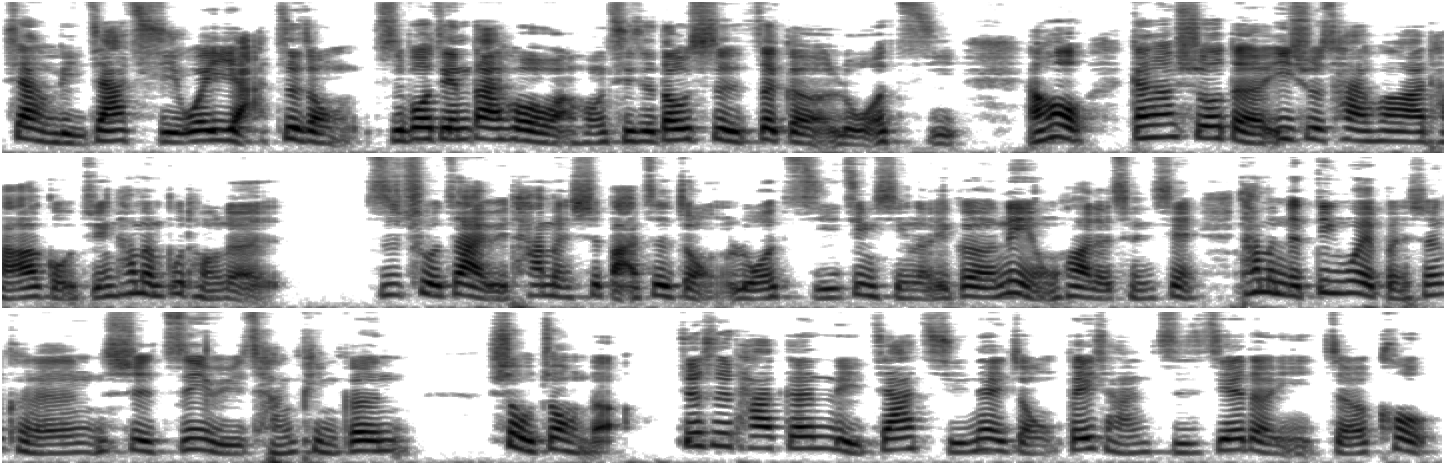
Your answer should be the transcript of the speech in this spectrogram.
像李佳琦、薇娅这种直播间带货网红，其实都是这个逻辑。然后刚刚说的艺术菜花、桃花狗君，他们不同的。之处在于，他们是把这种逻辑进行了一个内容化的呈现。他们的定位本身可能是基于产品跟受众的，就是它跟李佳琦那种非常直接的以折扣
